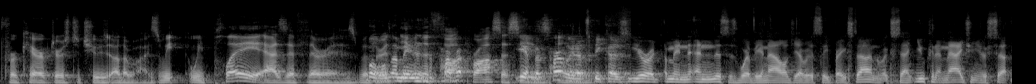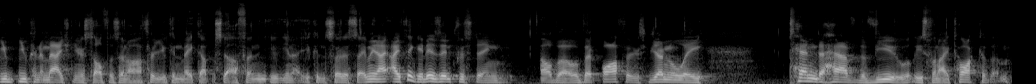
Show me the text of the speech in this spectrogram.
for characters to choose otherwise. We we play as if there is, but there is, even the thought process. Yeah, but partly that's because you're. I mean, and this is where the analogy obviously breaks down to an extent. You can imagine yourself. You, you can imagine yourself as an author. You can make up stuff, and you, you know you can sort of say. I mean, I, I think it is interesting, although that authors generally tend to have the view, at least when I talk to them,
